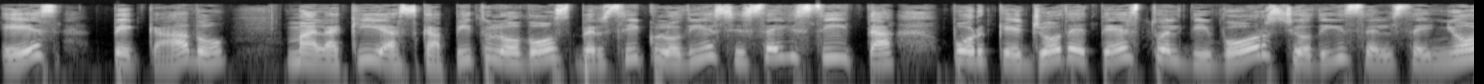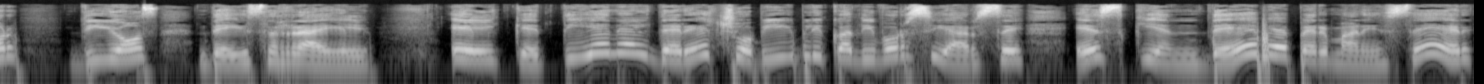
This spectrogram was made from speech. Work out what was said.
es pecado. Malaquías capítulo 2 versículo 16 cita, porque yo detesto el divorcio, dice el Señor Dios de Israel. El que tiene el derecho bíblico a divorciarse es quien debe permanecer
